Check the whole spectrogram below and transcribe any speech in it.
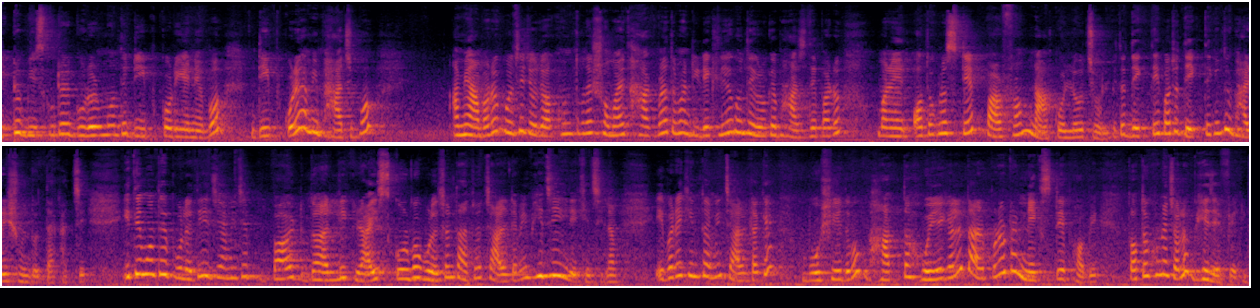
একটু বিস্কুটের গুঁড়োর মধ্যে ডিপ করিয়ে নেব। ডিপ করে আমি ভাজবো। আমি আবারও বলছি যে যখন তোমাদের সময় থাকবে না, তোমরা ডিরেক্টলিও কিন্তু এগুলোকে ভাজতে পারো। মানে অতগুলো স্টেপ পারফর্ম না করলেও চলবে। তো দেখতেই পাচ্ছ, দেখতে কিন্তু ভারী সুন্দর দেখাচ্ছে। ইতিমধ্যে বলে দিই যে আমি যে বার্ড গার্লিক রাইস করব বলেছিলাম, তার জন্য চালটা আমি ভিজিয়েই রেখেছিলাম। এবারে কিন্তু আমি চালটাকে বসিয়ে দেবো। ভাতটা হয়ে গেলে তারপরে ওটা নেক্সট স্টেপ হবে। ততক্ষণে চলো ভেজে ফেলি।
